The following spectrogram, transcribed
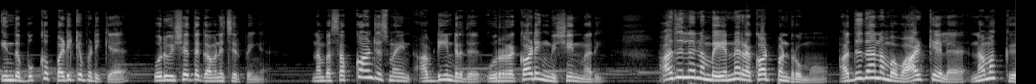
இந்த புக்கை படிக்க படிக்க ஒரு விஷயத்த கவனிச்சிருப்பீங்க. நம்ம சப்கான்ஷியஸ் மைண்ட் அப்படின்றது ஒரு ரெக்கார்டிங் மிஷின் மாதிரி. அதில் நம்ம என்ன ரெக்கார்ட் பண்ணுறோமோ அதுதான் நம்ம வாழ்க்கையில் நமக்கு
